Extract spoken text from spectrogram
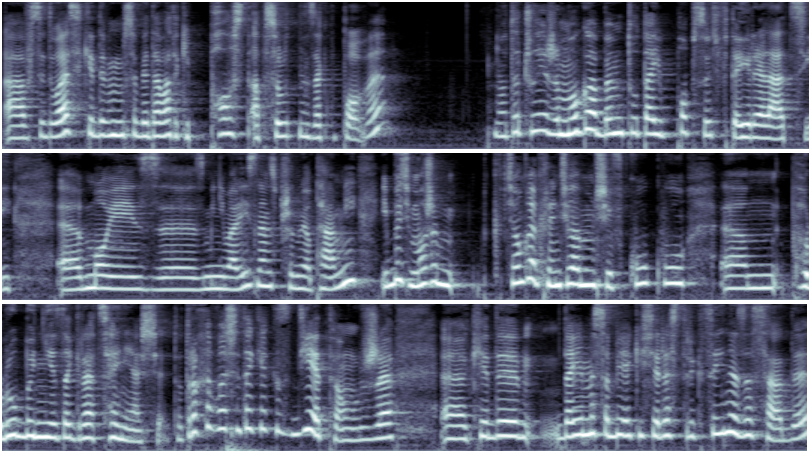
A w sytuacji, kiedy bym sobie dała taki post absolutny zakupowy, no to czuję, że mogłabym tutaj popsuć w tej relacji e, mojej z, z minimalizmem, z przedmiotami i być może ciągle kręciłabym się w kółku um, próby niezagracenia się. To trochę właśnie tak jak z dietą, że e, kiedy dajemy sobie jakieś restrykcyjne zasady,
